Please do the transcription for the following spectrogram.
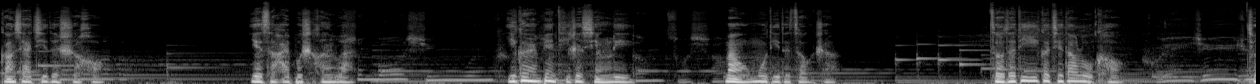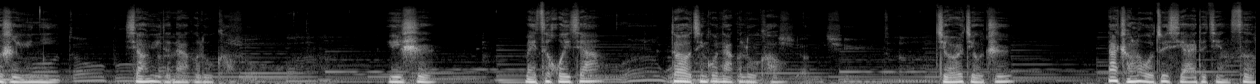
刚下机的时候，夜色还不是很晚，一个人便提着行李，漫无目的的走着。走的第一个街道路口，就是与你相遇的那个路口。于是，每次回家都要经过那个路口。久而久之，那成了我最喜爱的景色。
